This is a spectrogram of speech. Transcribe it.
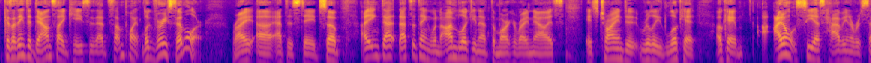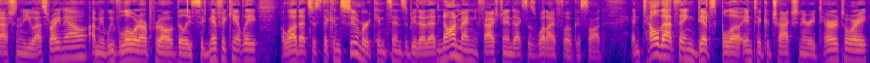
because I think the downside cases at some point look very similar right uh, at this stage. So I think that that's the thing when I'm looking at the market right now. It's it's trying to really look at okay. I don't see us having a recession in the U.S. right now. I mean, we've lowered our probability significantly. A lot of that's just the consumer tends to be there. That non-manufacturing index is what I focus on. Until that thing dips below into contractionary territory,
